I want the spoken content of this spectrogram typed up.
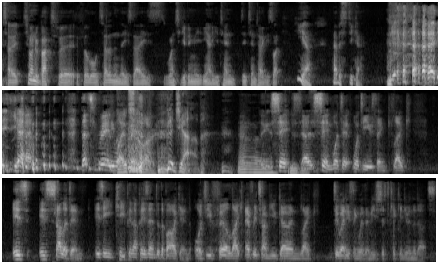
so 200 bucks for, for Lord Saladin these days, once you're giving me, you know, your 10, your 10 tokens, like, here, have a sticker. yeah, yeah. that's really what. Gold star. Good job. Sin, uh, Sin, what do what do you think? Like, is is Saladin is he keeping up his end of the bargain, or do you feel like every time you go and like do anything with him, he's just kicking you in the nuts?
